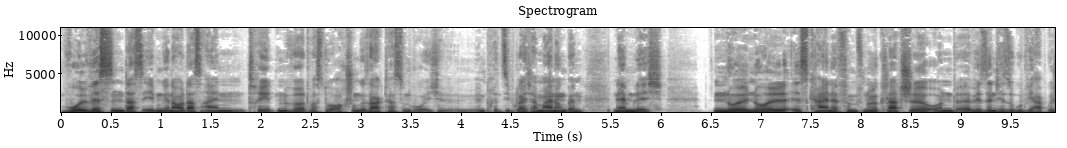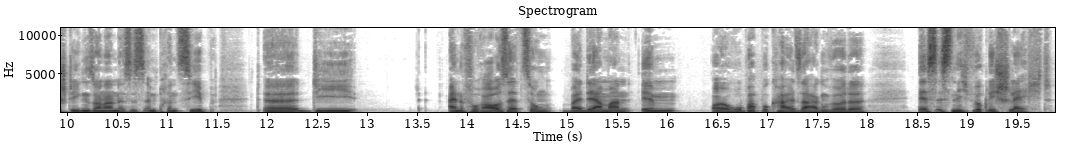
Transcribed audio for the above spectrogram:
wohl wissen, dass eben genau das eintreten wird, was du auch schon gesagt hast und wo ich im Prinzip gleicher Meinung bin, nämlich 0-0 ist keine 5-0 Klatsche und äh, wir sind hier so gut wie abgestiegen, sondern es ist im Prinzip äh, die eine Voraussetzung, bei der man im Europapokal sagen würde, es ist nicht wirklich schlecht,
